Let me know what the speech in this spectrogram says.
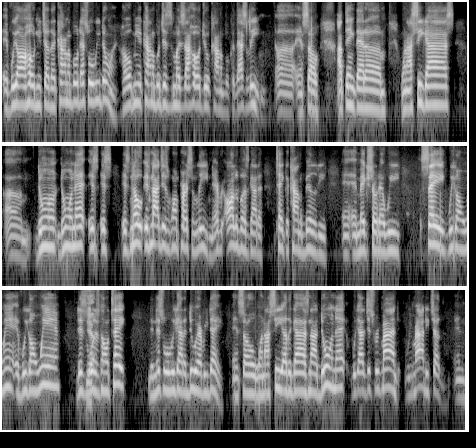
if we all holding each other accountable, that's what we doing. Hold me accountable just as much as I hold you accountable, because that's leading. Uh, and so I think that um, when I see guys um, doing doing that, it's it's it's no, it's not just one person leading. Every all of us got to take accountability and, and, make sure that we say we gonna win. If we gonna win, this is yep. what it's gonna take. Then this is what we got to do every day. And so when I see other guys not doing that, we got to just remind remind each other. And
